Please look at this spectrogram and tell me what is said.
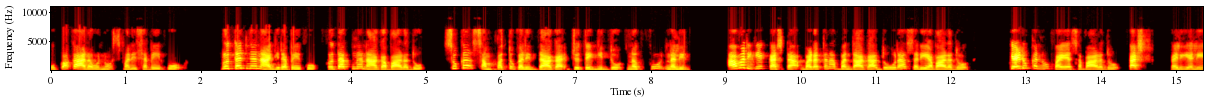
ಉಪಕಾರವನ್ನು ಸ್ಮರಿಸಬೇಕು. ಕೃತಜ್ಞನಾಗಿರಬೇಕು. ಕೃತಜ್ಞನಾಗಬಾರದು. ಸುಖ ಸಂಪತ್ತುಗಳಿದ್ದಾಗ ಜೊತೆಗಿದ್ದು ನಕ್ಕು ನಲಿ ಅವರಿಗೆ ಕಷ್ಟ, ಬಡತನ ಬಂದಾಗ ದೂರ ಸರಿಯಬಾರದು. ಕೆಡುಕನ್ನು ಬಯಸಬಾರದು. ಕಷ್ಟ ಕಳಿಯಲಿ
